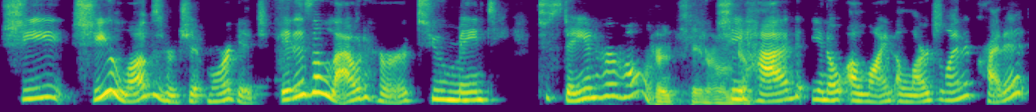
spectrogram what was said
she she loves her chip mortgage. It has allowed her to maintain to stay in her home. her- in her home, she yeah. had you know a line a large line of credit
